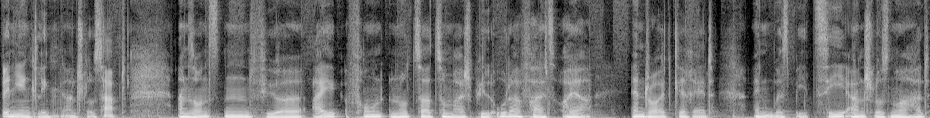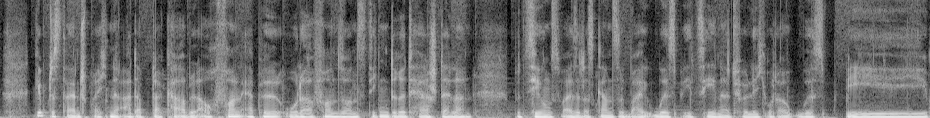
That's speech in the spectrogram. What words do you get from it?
wenn ihr einen Klinkenanschluss habt. Ansonsten für iPhone-Nutzer zum Beispiel oder falls euer Android-Gerät einen USB-C-Anschluss nur hat, gibt es da entsprechende Adapterkabel auch von Apple oder von sonstigen Drittherstellern, beziehungsweise das Ganze bei USB-C natürlich oder USB-Mikro,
